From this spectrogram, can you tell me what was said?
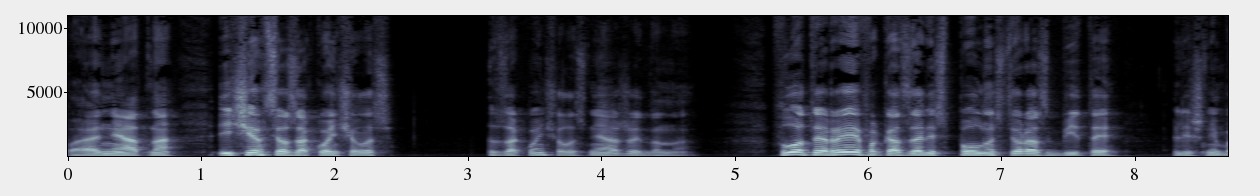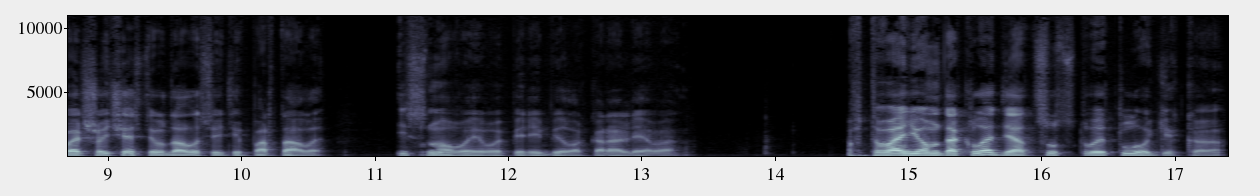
«Понятно. И чем все закончилось?» Закончилось неожиданно. Флоты Реев оказались полностью разбиты. Лишь небольшой части удалось уйти в порталы. И снова его перебила королева. В твоем докладе отсутствует логика.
